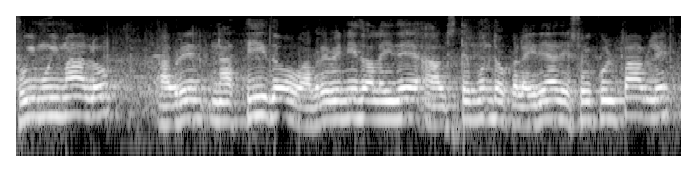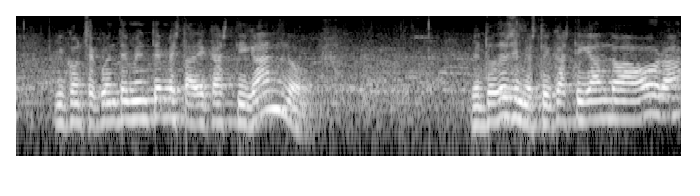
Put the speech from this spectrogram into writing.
fui muy malo, habré nacido o habré venido a la idea, a este mundo con la idea de soy culpable y consecuentemente me estaré castigando. entonces si me estoy castigando ahora,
